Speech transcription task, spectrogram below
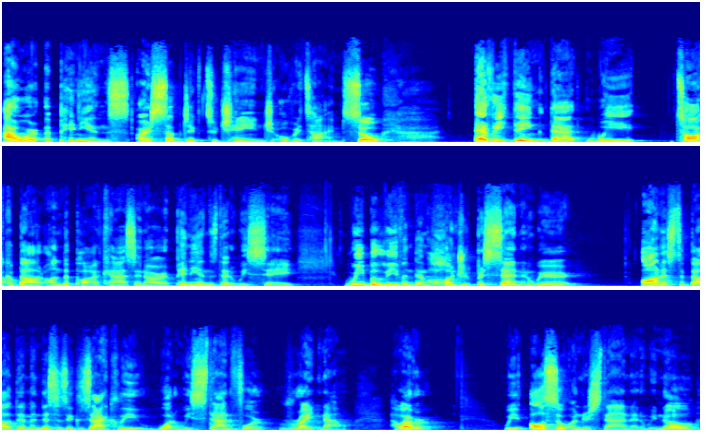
our opinions are subject to change over time. So, everything that we talk about on the podcast and our opinions that we say, we believe in them 100% and we're honest about them. And this is exactly what we stand for right now. However, we also understand and we know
